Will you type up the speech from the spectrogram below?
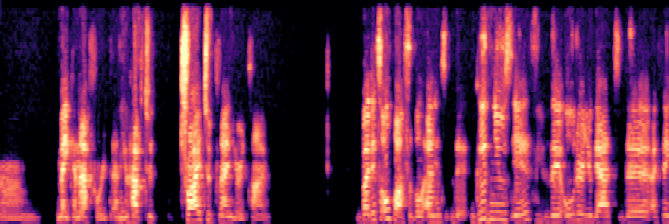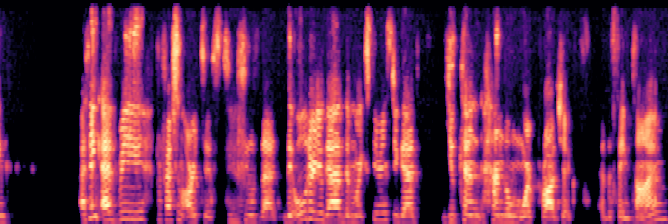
um, make an effort and yes. you have to try to plan your time but it's all possible and the good news is yeah. the older you get the i think i think every professional artist yeah. feels that the older you get the more experience you get you can handle more projects at the same mm-hmm. time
